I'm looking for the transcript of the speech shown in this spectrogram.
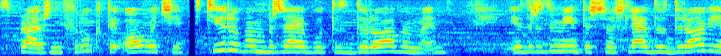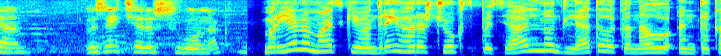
справжні фрукти, овочі. Щиро вам бажаю бути здоровими і зрозуміти, що шлях до здоров'я лежить через шлунок. Мар'яна Мацький, Андрій Гарашчук спеціально для телеканалу НТК.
